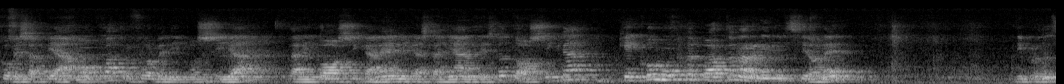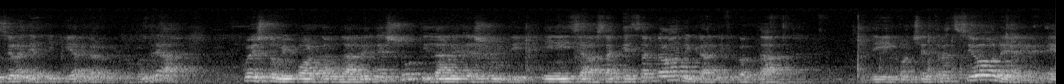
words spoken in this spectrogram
come sappiamo, quattro forme di ipossia, la lipossica, anemica, stagnante e istotossica, che comunque portano alla riduzione di produzione di ATP a livello mitocondriale. Questo mi porta a un danno ai tessuti, danno ai tessuti inizia la stanchezza cronica, la difficoltà di concentrazione e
